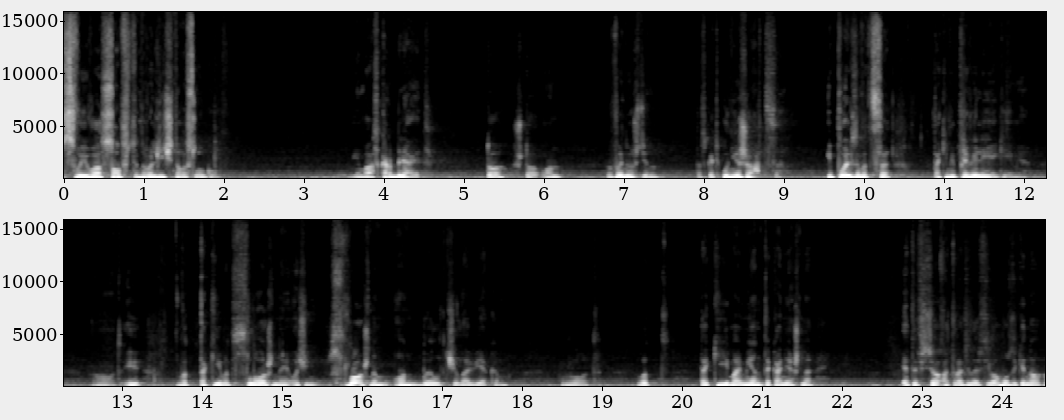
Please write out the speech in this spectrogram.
своего собственного личного слугу. Ему оскорбляет то, что он вынужден, так сказать, унижаться и пользоваться такими привилегиями. Вот. И вот такие вот сложные, очень сложным он был человеком. Вот. Вот такие моменты, конечно, это все отразилось в его музыке, но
